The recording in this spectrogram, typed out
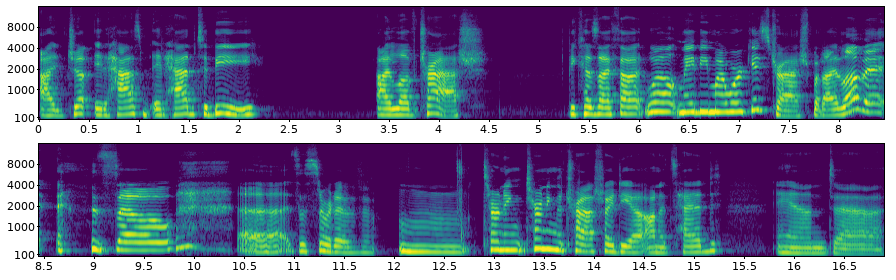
I just it has it had to be. I love trash, because I thought, well, maybe my work is trash, but I love it. so uh, it's a sort of mm, turning turning the trash idea on its head, and uh,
